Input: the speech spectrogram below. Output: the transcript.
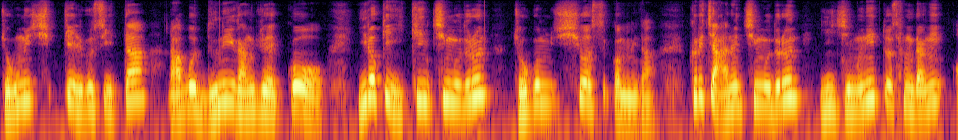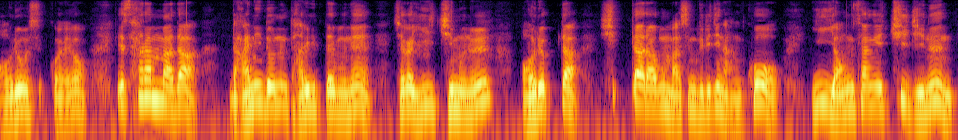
조금은 쉽게 읽을 수 있다라고 눈이 강조했고 이렇게 익힌 친구들은 조금 쉬웠을 겁니다. 그렇지 않은 친구들은 이 지문이 또 상당히 어려웠을 거예요. 사람마다 난이도는 다르기 때문에 제가 이 지문을 어렵다, 쉽다라고 말씀드리진 않고 이 영상의 취지는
